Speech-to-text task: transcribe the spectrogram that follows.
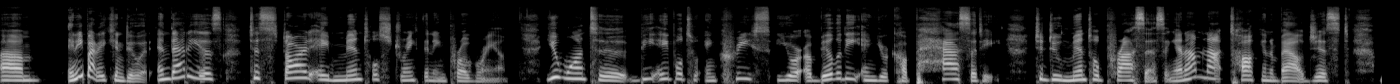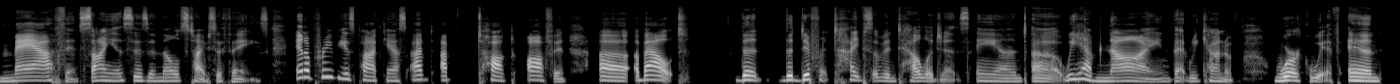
Um, anybody can do it, and that is to start a mental strengthening program. You want to be able to increase your ability and your capacity to do mental processing. And I'm not talking about just math and sciences and those types of things. In a previous podcast, I've, I've talked often uh, about the the different types of intelligence and uh, we have nine that we kind of work with and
